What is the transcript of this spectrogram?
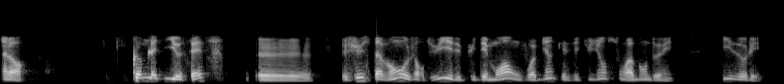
Alors, comme l'a dit Youssef, euh, juste avant, aujourd'hui et depuis des mois, on voit bien que les étudiants sont abandonnés, isolés.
